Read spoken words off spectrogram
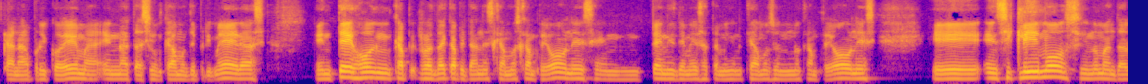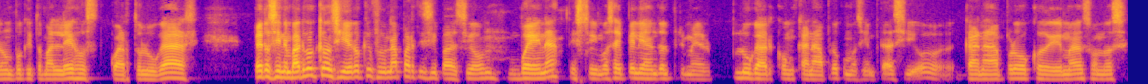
Canapro y Codema. En natación quedamos de primeras. En tejo, en ronda de capitanes quedamos campeones, en tenis de mesa también quedamos en uno campeones. Eh, en ciclismo sí nos mandaron un poquito más lejos, cuarto lugar. Pero sin embargo considero que fue una participación buena. Estuvimos ahí peleando el primer lugar con Canapro, como siempre ha sido. Canapro, Codema son las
